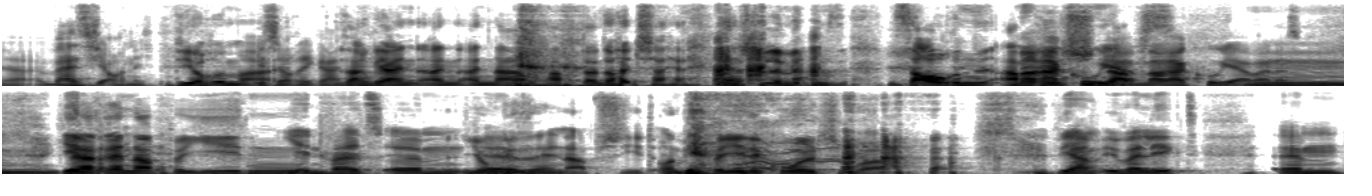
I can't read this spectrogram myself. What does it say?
Ja, weiß ich auch nicht. Wie auch immer. Ist auch egal. Sagen wir ein, ein, ein namhafter deutscher Hersteller mit einem sauren Maracuja, Apfelschnaps. Maracuja war das. Mm, der Renner für jeden Jedenfalls, ähm, ähm, Junggesellenabschied und für jede Kohltour. wir haben überlegt, ähm,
